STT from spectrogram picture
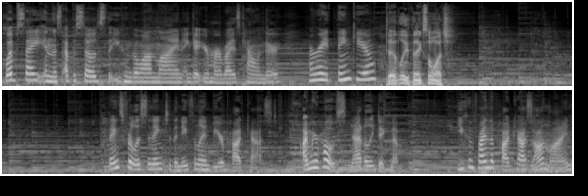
website in this episode so that you can go online and get your Merbuys calendar. All right. Thank you. Deadly. Thanks so much. Thanks for listening to the Newfoundland Beer Podcast. I'm your host, Natalie Dignam. You can find the podcast online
